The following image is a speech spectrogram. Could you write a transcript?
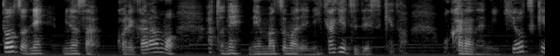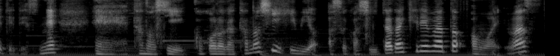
どうぞね、皆さん、これからも、あとね、年末まで2ヶ月ですけど、お体に気をつけてですね、えー、楽しい、心が楽しい日々をお過ごしいただければと思います。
